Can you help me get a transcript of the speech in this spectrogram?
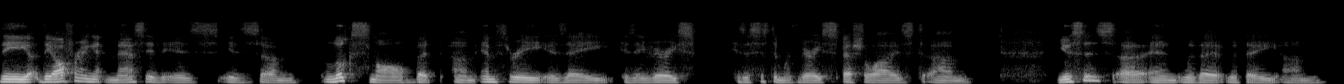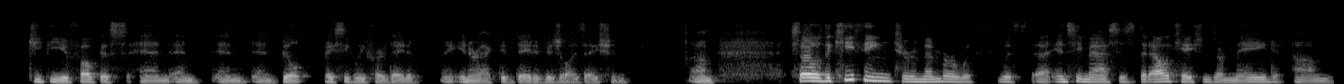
The the offering at Massive is is um, looks small, but um, M3 is a is a very is a system with very specialized um, uses uh, and with a with a GPU focus and and and and built basically for data interactive data visualization. Um, so the key thing to remember with, with uh, NCMAS is that allocations are made um,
